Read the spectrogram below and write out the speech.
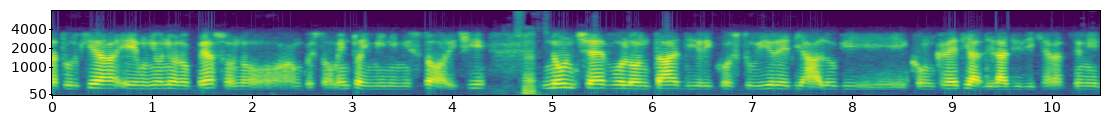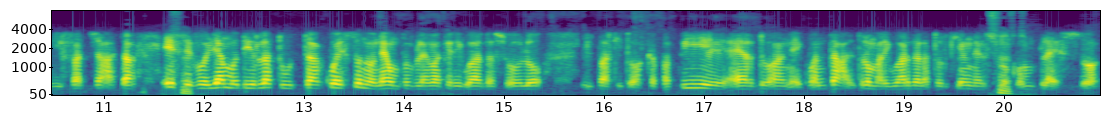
tra Turchia e Unione Europea sono in questo momento ai minimi storici, certo. non c'è volontà di ricostruire dialoghi concreti al di là di dichiarazioni di facciata e certo. se vogliamo dirla tutta questo non è un problema che riguarda solo il partito HPP, Erdogan e quant'altro, ma riguarda la Turchia nel certo. suo complesso.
